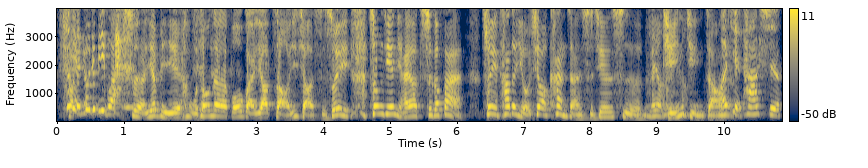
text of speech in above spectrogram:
四点钟就闭馆。是，也比普通的博物馆要早一小时，所以中间你还要吃个饭，所以它的有效看展时间是没有挺紧张，而且它是。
